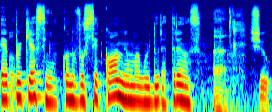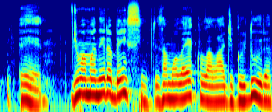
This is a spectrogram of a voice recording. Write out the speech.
É porque assim, quando você come uma gordura trans, ah. é, de uma maneira bem simples, a molécula lá de gordura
